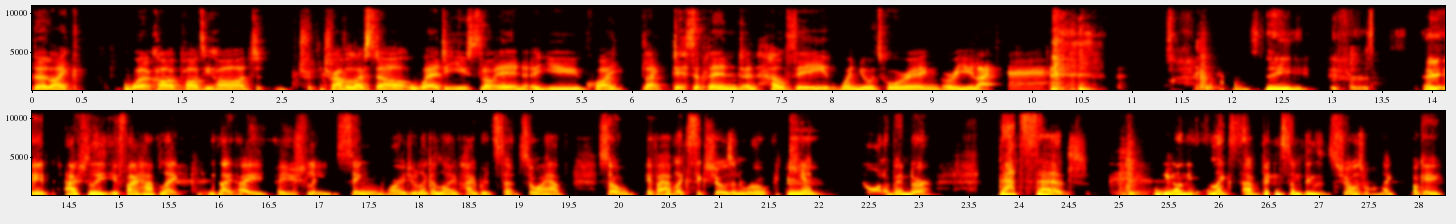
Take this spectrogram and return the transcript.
the like work hard, party hard, travel lifestyle, where do you slot in? Are you quite like disciplined and healthy when you're touring, or are you like? Eh? it differs. It actually, if I have like, because I, I I usually sing or I do like a live hybrid set, so I have so if I have like six shows in a row, I can't mm. go on a bender. That said, depending on the like, I've been some things shows where I'm like, okay,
